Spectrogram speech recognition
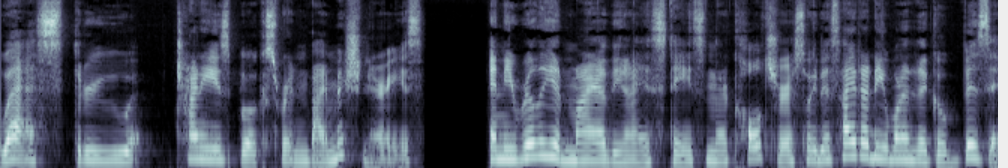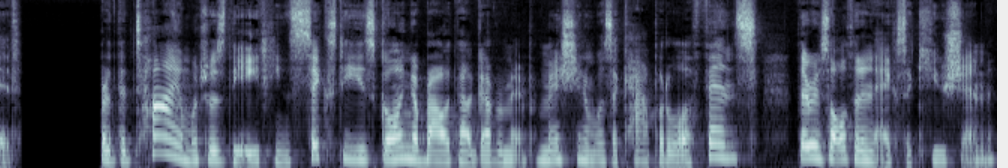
US through Chinese books written by missionaries, and he really admired the United States and their culture, so he decided he wanted to go visit. But at the time, which was the 1860s, going abroad without government permission was a capital offense that resulted in execution.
